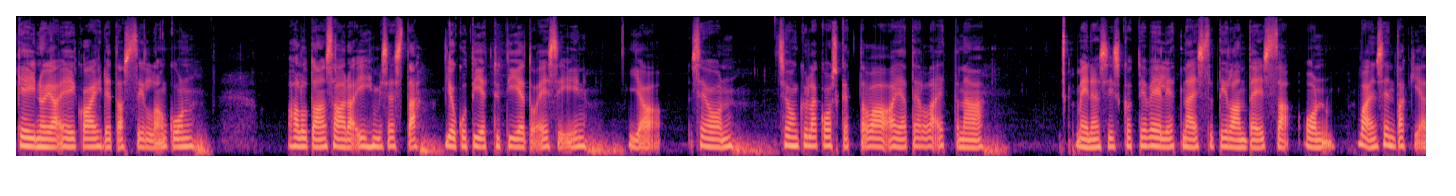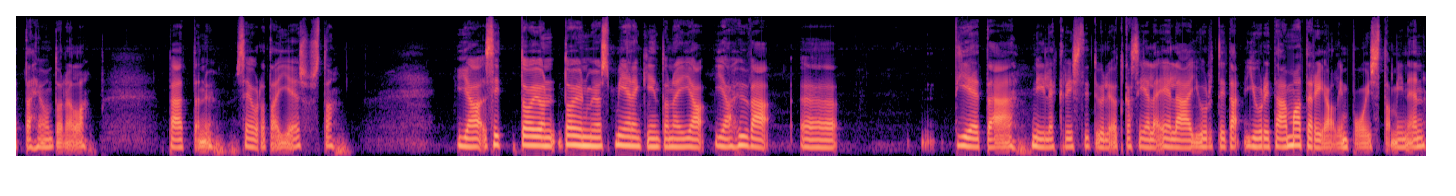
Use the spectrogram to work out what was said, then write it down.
keinoja ei kaihdeta silloin, kun halutaan saada ihmisestä joku tietty tieto esiin. Ja se on, se on kyllä koskettavaa ajatella, että nämä meidän siskot ja veljet näissä tilanteissa on vain sen takia, että he on todella päättänyt seurata Jeesusta. Ja sitten toi on, toi on myös mielenkiintoinen ja, ja hyvä ö, tietää niille kristityille, jotka siellä elää, juuri, juuri tämä materiaalin poistaminen.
